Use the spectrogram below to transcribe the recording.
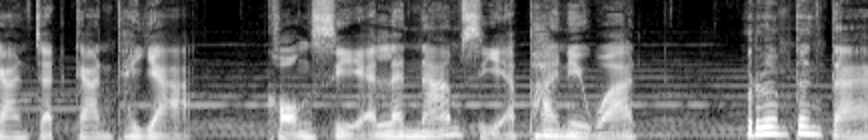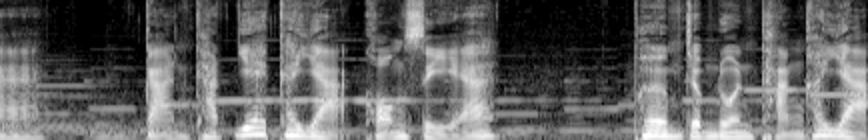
การจัดการขยะของเสียและน้ำเสียภายในวัด เริ่มตั้งแต่การคัดแยกขยะของเสีย เพิ่มจำนวนถังขยะ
